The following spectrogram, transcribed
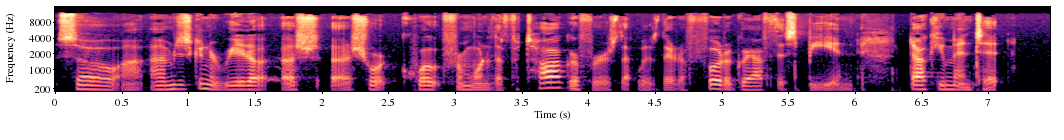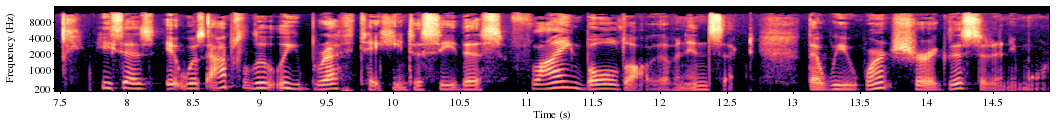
So uh, I'm just going to read a, a, sh- a short quote from one of the photographers that was there to photograph this bee and document it. He says, It was absolutely breathtaking to see this flying bulldog of an insect that we weren't sure existed anymore,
